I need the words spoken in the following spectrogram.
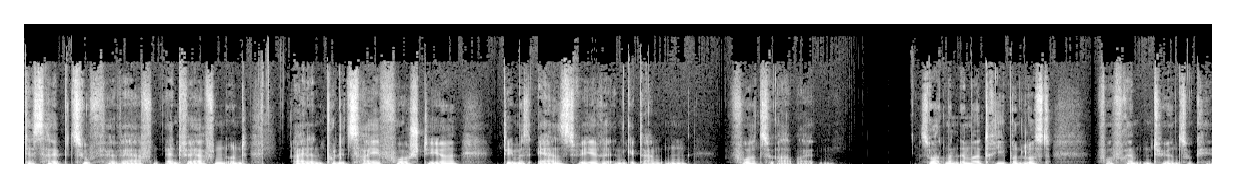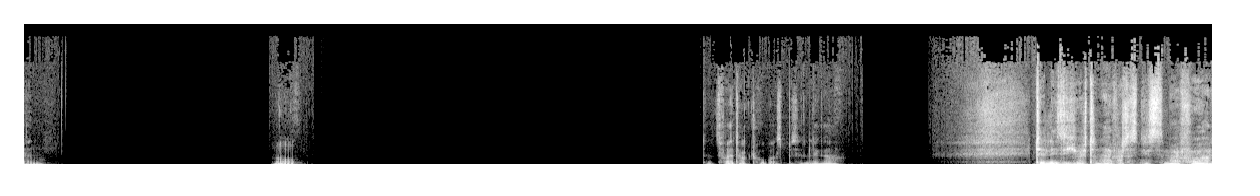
deshalb zu verwerfen, entwerfen und einen Polizeivorsteher, dem es ernst wäre, in Gedanken vorzuarbeiten. So hat man immer Trieb und Lust, vor fremden Türen zu kehren. So. Der 2. Oktober ist ein bisschen länger. Den lese ich euch dann einfach das nächste Mal vor.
